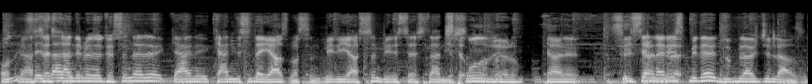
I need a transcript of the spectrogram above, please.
Onu Ya seslendir- seslendirmenin ötesinde de yani kendisi de yazmasın. Biri yazsın biri seslendirsin. İşte onu diyorum. Yani Bir seslendirme- senarist bir de dublajcı lazım.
